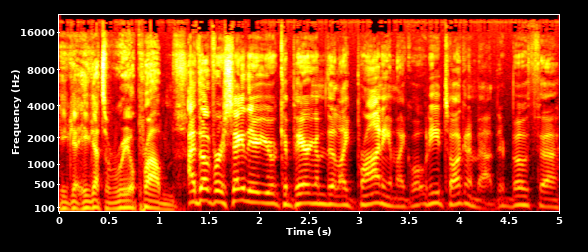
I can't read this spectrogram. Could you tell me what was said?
he got he got some real problems. I thought for a second there you were comparing him to like Bronny. I'm like, what, what are you talking about? They're both, uh,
